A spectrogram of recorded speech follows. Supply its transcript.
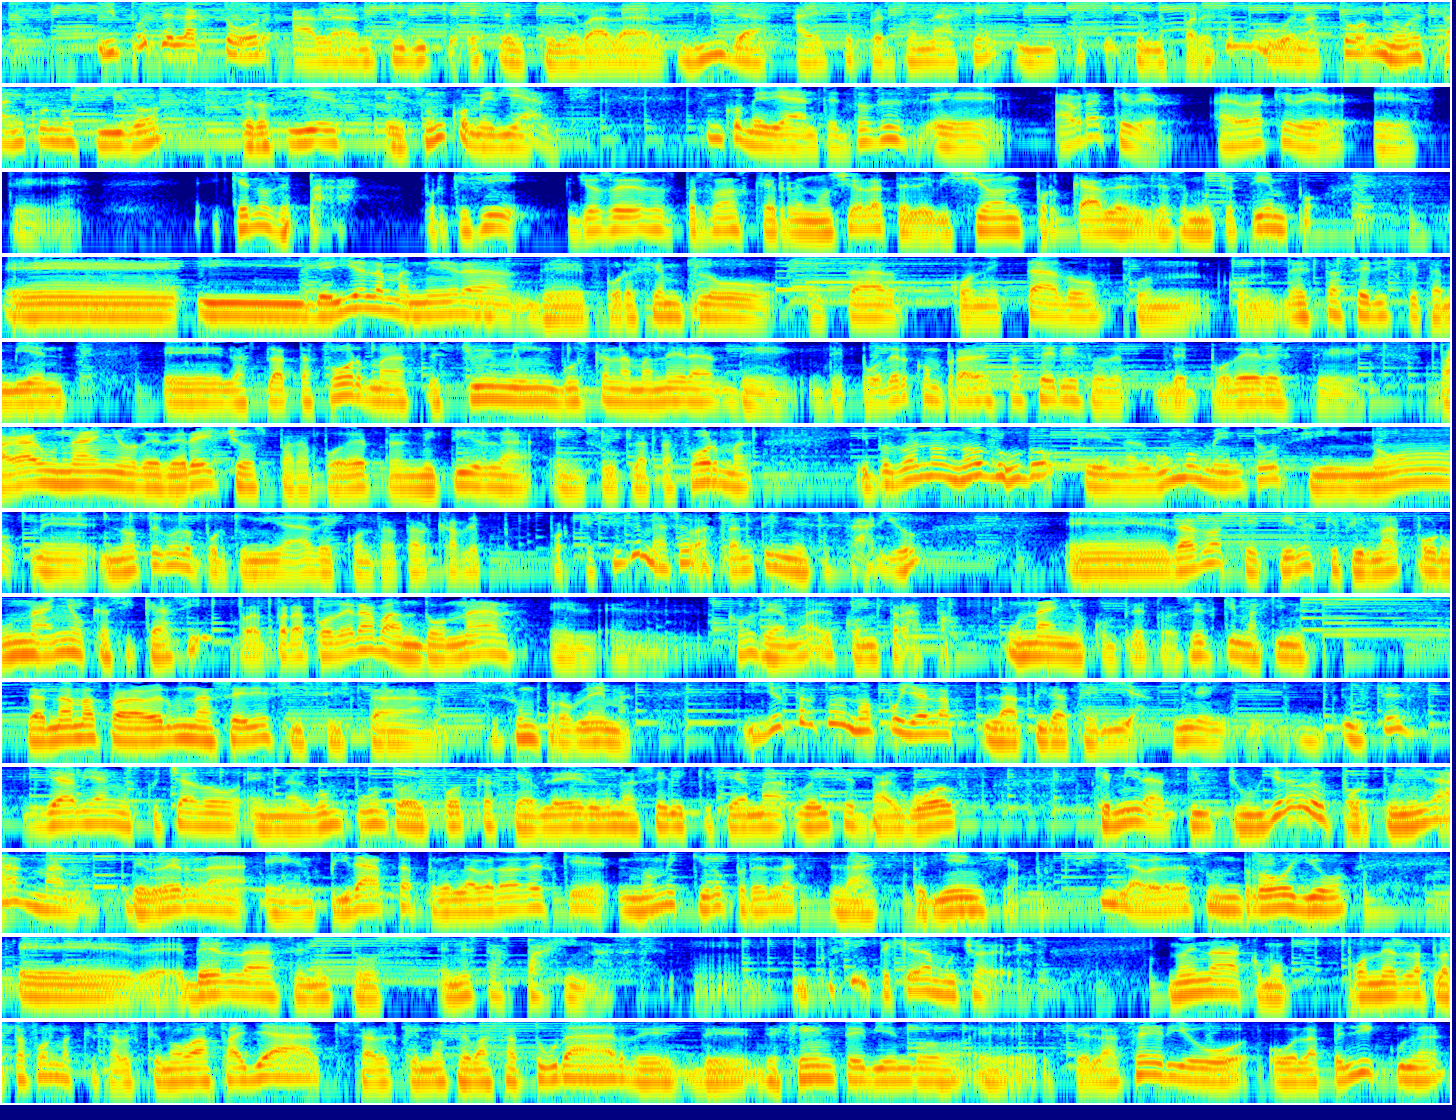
Y pues el actor Alan Tudyk es el que le va a dar vida a este personaje. Y pues sí, se me parece muy buen actor, no es tan conocido, pero sí es, es un comediante, es un comediante. Entonces eh, habrá que ver, habrá que ver este qué nos depara, porque sí, yo soy de esas personas que renunció a la televisión por cable desde hace mucho tiempo eh, y veía la manera de, por ejemplo, estar conectado con, con estas series que también eh, las plataformas de streaming buscan la manera de, de poder comprar estas series o de, de, poder este, pagar un año de derechos para poder transmitirla en su plataforma. Y pues bueno, no dudo que en algún momento, si no, me, no tengo la oportunidad de contratar cable, porque sí se me hace bastante innecesario, eh, dado a que tienes que firmar por un año casi casi para, poder abandonar el, el, ¿cómo se llama? El contrato, un año completo. Así es que imagínense. O sea, nada más para ver una serie si, si está, si es un problema. Y yo trato de no apoyar la, la, piratería. Miren, ustedes ya habían escuchado en algún punto del podcast que hablé de una serie que se llama Raised by Wolves que mira, tuviera la oportunidad, mano, de verla en pirata, pero la verdad es que no me quiero perder la, experiencia, porque sí, la verdad es un rollo eh, verlas en estos, en estas páginas. Eh, y pues sí, te queda mucho a deber. No hay nada como poner la plataforma que sabes que no va a fallar, que sabes que no se va a saturar de, de, gente viendo eh, este, la serie o, o la película.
